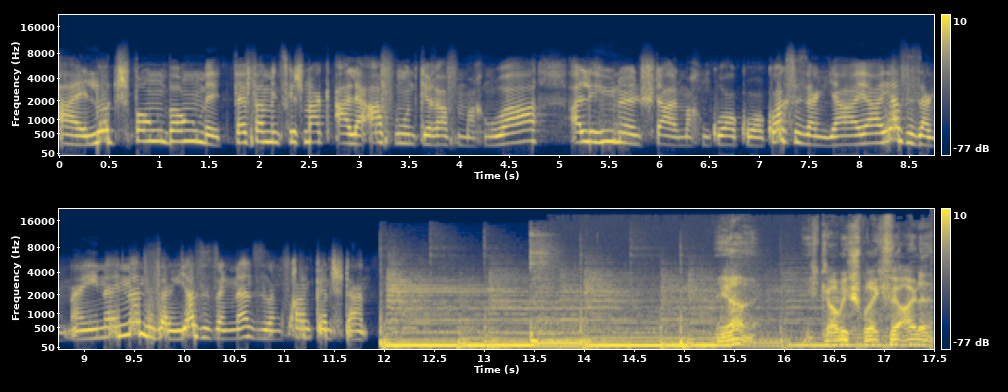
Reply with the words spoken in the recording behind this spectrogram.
Ein Lutschbonbon mit Pfefferminzgeschmack. Alle Affen und Giraffen machen Wah. Alle Hühner in Stahl machen Quack, Quack, Quack. Sie sagen ja, ja, ja. Sie sagen nein, nein, nein. Sie sagen ja, sie sagen nein. Sie sagen Frankenstein. Ja, ich glaube, ich spreche für alle.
